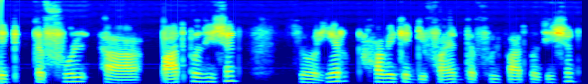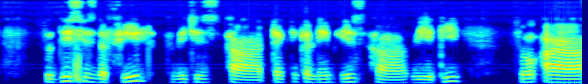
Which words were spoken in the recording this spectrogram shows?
add the full uh, path position so here how we can define the full path position. So this is the field which is uh, technical name is uh, VAT so uh,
